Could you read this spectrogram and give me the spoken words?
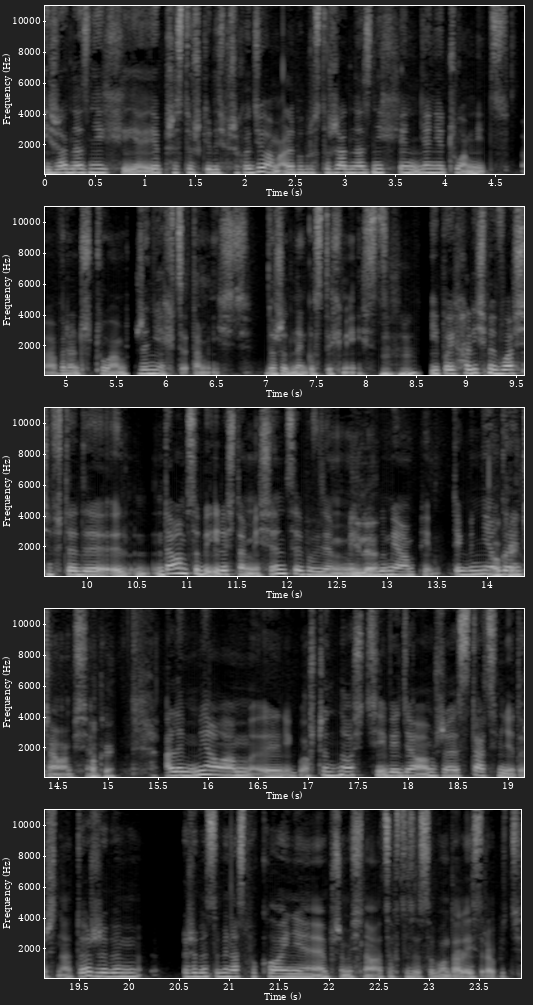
i żadna z nich, ja, ja przez to już kiedyś przechodziłam, ale po prostu żadna z nich, ja, ja, nie czułam nic, a wręcz czułam, że nie chcę tam iść do żadnego z tych miejsc. Mhm. I pojechaliśmy właśnie wtedy, dałam sobie ileś tam miesięcy, powiedziałam, Ile? jakby miałam, jakby nie okay. ograniczałam się. Okay. Ale miałam y, jakby oszczędności i wiedziałam, że stać mnie też na to, żebym, żebym sobie na spokojnie przemyślała, co chcę ze sobą dalej zrobić.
